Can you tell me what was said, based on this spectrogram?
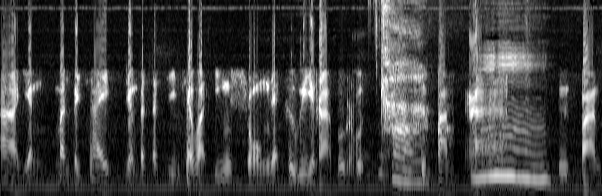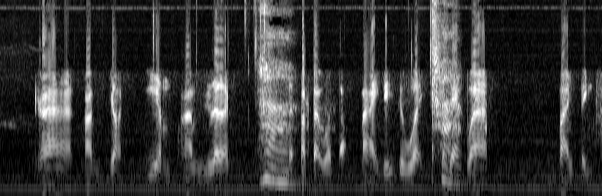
อ่าอย่างมันไปใช้อย่างภาษาจีนใช้ว่าอิงสงเนี่ยคือวีรบุรุษ ค่ะ คือความกอืล้ามคือความ กล้าความยอดเยี่ยมความเลิศค่ะแล้วก็แปลว่าดอกไม้ได้ด้วยค่ะแสดงว่ามันเป็นค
